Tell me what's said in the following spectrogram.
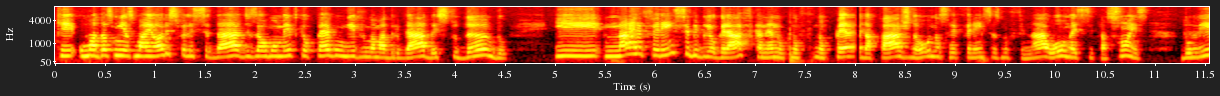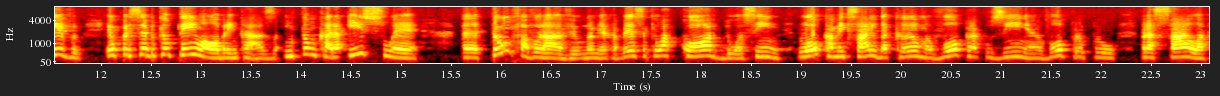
que uma das minhas maiores felicidades é o momento que eu pego um livro na madrugada, estudando, e na referência bibliográfica, né, no, no, no, pé da página, ou nas referências no final, ou nas citações do livro, eu percebo que eu tenho a obra em casa. Então, cara, isso é, é tão favorável na minha cabeça que eu acordo, assim, loucamente, saio da cama, vou para a cozinha, vou para a sala,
